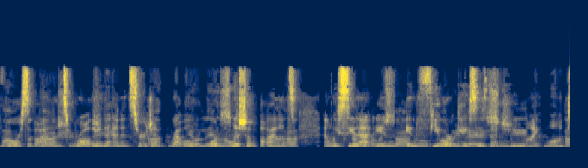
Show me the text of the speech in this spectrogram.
force violence rather than insurgent rebel or militia violence. And we see that in, in fewer cases than we might want.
